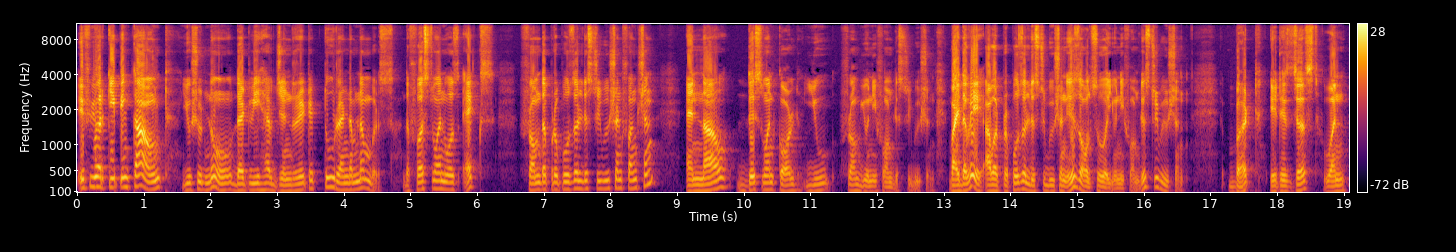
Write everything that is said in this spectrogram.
If you are keeping count, you should know that we have generated two random numbers. The first one was x from the proposal distribution function and now this one called u from uniform distribution. By the way, our proposal distribution is also a uniform distribution, but it is just one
